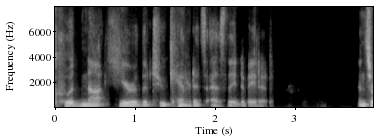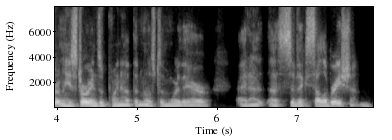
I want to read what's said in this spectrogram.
could not hear the two candidates as they debated. And certainly historians would point out that most of them were there at a, a civic celebration,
